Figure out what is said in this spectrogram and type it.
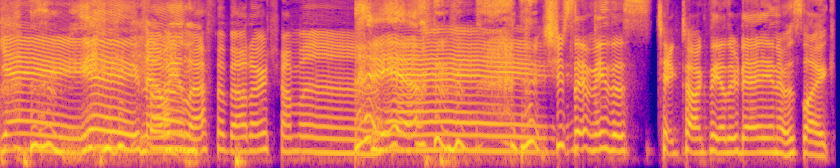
Yay! Yay! now we laugh about our trauma. yeah. She sent me this TikTok the other day and it was like,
